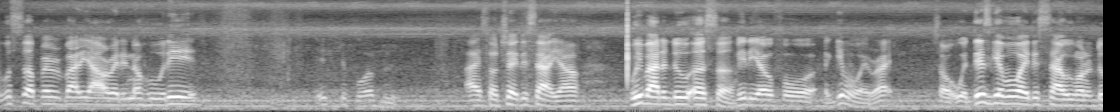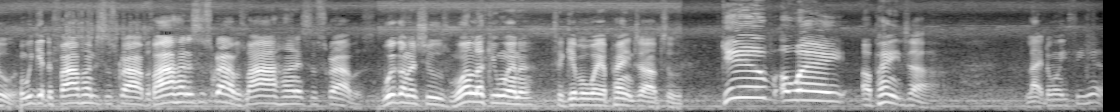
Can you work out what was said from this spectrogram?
what's up, everybody? Y'all already know who it is. It's your boy Blu. All right, so check this out, y'all. We about to do us a video for a giveaway, right? So with this giveaway, this is how we want to do it. When we get to 500 subscribers, 500 subscribers, 500 subscribers, we're going to choose one lucky winner to give away a paint job to. Give away a paint job. Like the one you see here.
